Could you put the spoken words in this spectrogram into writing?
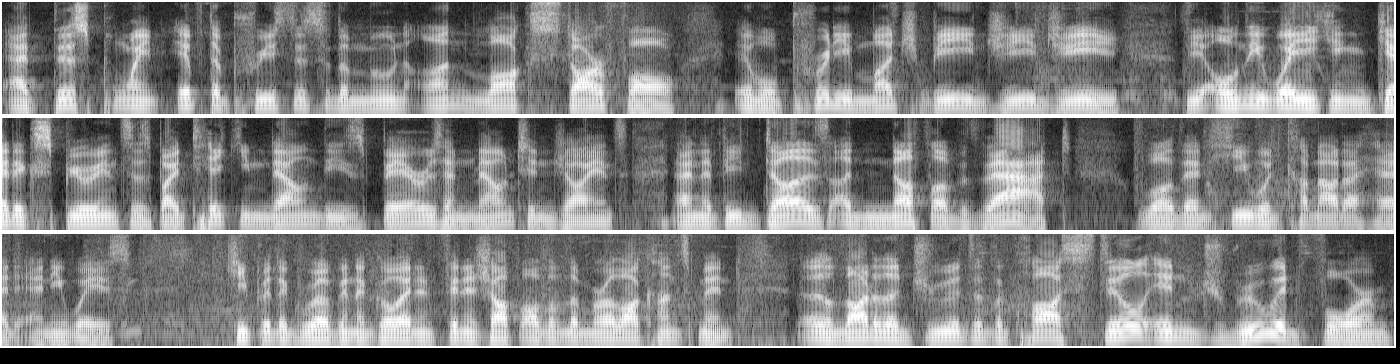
At this point, if the Priestess of the Moon unlocks Starfall, it will pretty much be GG. The only way he can get experience is by taking down these bears and mountain giants, and if he does enough of that, well then he would come out ahead anyways. Keeper of the Grove going to go ahead and finish off all of the Murloc Huntsmen. A lot of the Druids of the Claw still in Druid form,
